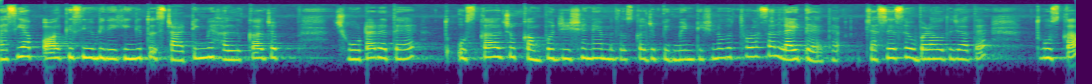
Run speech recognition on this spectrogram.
ऐसे ही आप और किसी में भी देखेंगे तो स्टार्टिंग में हल्का जब छोटा रहता है तो उसका जो कंपोजिशन है मतलब उसका जो पिगमेंटेशन है, वो थोड़ा सा लाइट रहता है। जैसे जैसे वो बड़ा होते जाता है तो उसका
